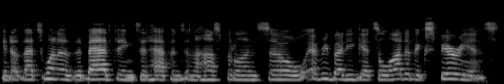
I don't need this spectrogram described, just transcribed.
You know, that's one of the bad things that happens in the hospital. And so everybody gets a lot of experience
